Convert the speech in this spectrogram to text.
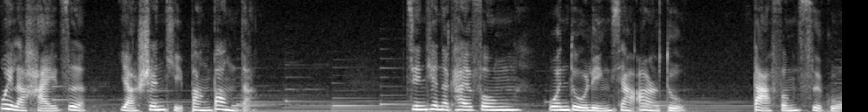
为了孩子，要身体棒棒的。”今天的开封温度零下二度，大风刺骨。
